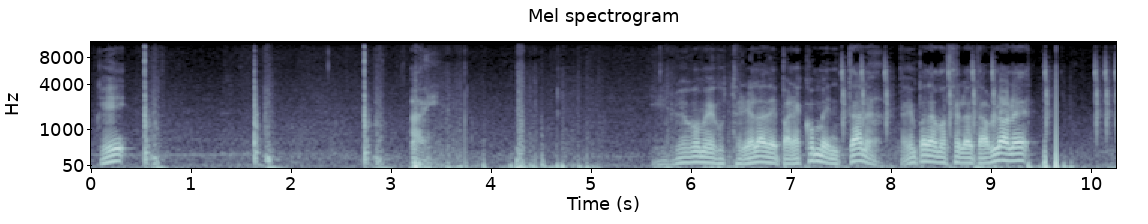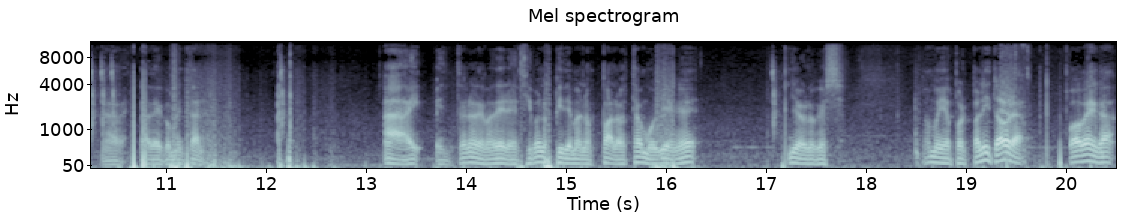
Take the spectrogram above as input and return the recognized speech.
Ok Ahí Y luego me gustaría la de pared con ventana. También podemos hacerlo de tablones. A ver, la de con ventana. Ahí, ventana de madera. Encima nos pide manos palos Está muy bien, ¿eh? Yo creo que sí. Vamos a ir por palito ahora. Pues venga.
